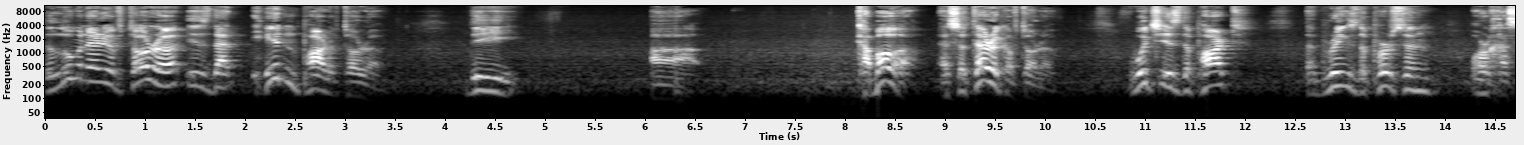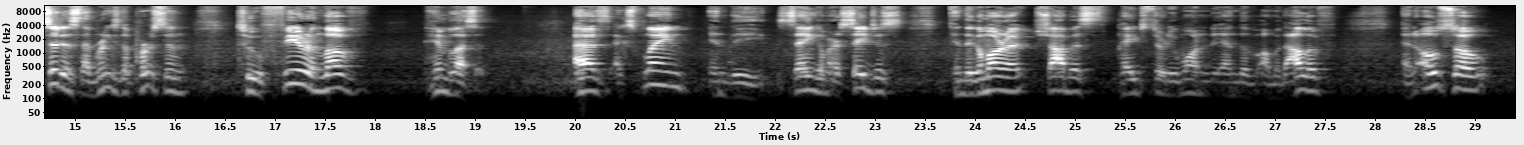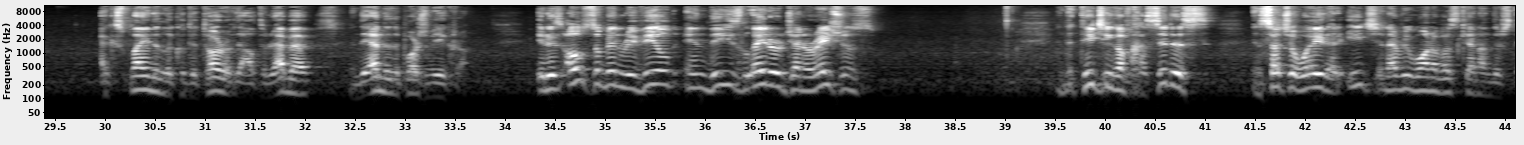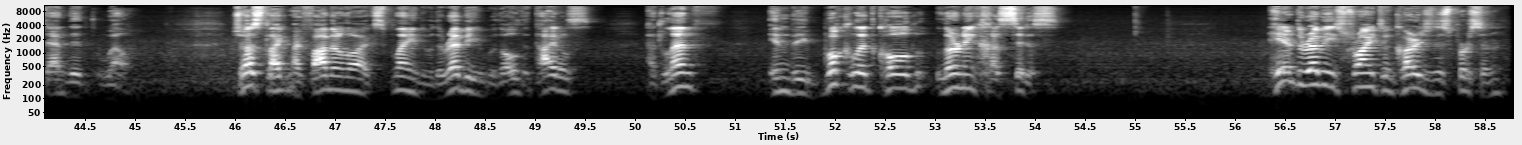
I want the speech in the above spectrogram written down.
The luminary of Torah is that hidden part of Torah, the uh, Kabbalah, esoteric of Torah, which is the part that brings the person, or Hasidus, that brings the person to fear and love Him blessed. As explained in the saying of our sages in the Gemara Shabbos, page 31, the end of Amud Aleph, and also explained in Likutei Torah of the Alter Rebbe in the end of the portion of Yikra. It has also been revealed in these later generations in the teaching of Hasidus in such a way that each and every one of us can understand it well. Just like my father-in-law explained with the Rebbe, with all the titles, at length, in the booklet called Learning Hasidus. Here the Rebbe is trying to encourage this person,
